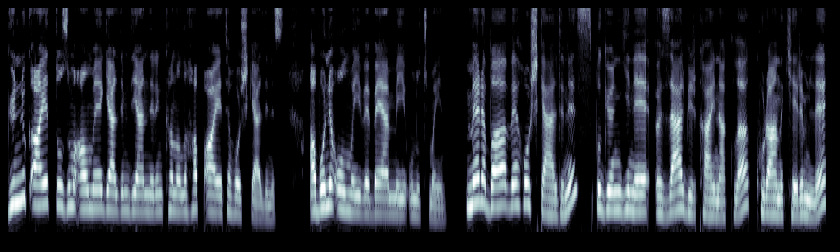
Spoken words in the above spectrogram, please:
Günlük ayet dozumu almaya geldim diyenlerin kanalı Hap Ayet'e hoş geldiniz. Abone olmayı ve beğenmeyi unutmayın. Merhaba ve hoş geldiniz. Bugün yine özel bir kaynakla, Kur'an-ı Kerim'le,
